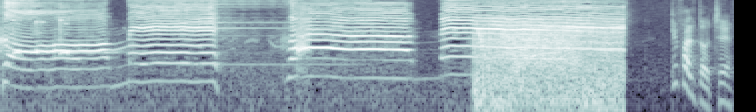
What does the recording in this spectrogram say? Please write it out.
Come. ¿Qué faltó, che?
